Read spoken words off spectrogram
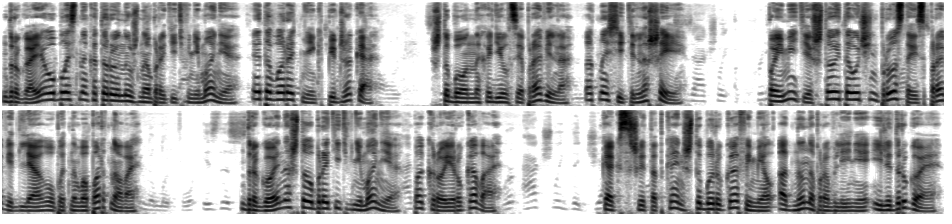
Другая область, на которую нужно обратить внимание, это воротник пиджака, чтобы он находился правильно относительно шеи. Поймите, что это очень просто исправить для опытного портного. Другое, на что обратить внимание – покрой рукава. Как сшита ткань, чтобы рукав имел одно направление или другое.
